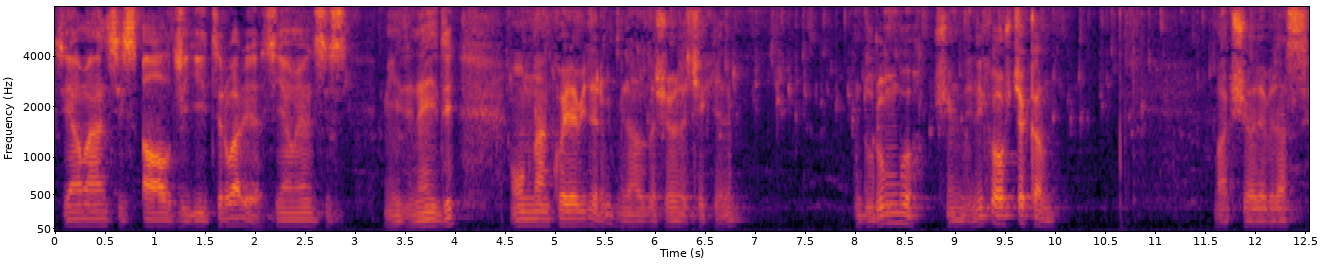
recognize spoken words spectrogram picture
Siamensis alcı itir var ya Siamensis miydi neydi? Ondan koyabilirim. Biraz da şöyle çekelim. Durum bu. Şimdilik hoşçakalın. Bak şöyle biraz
